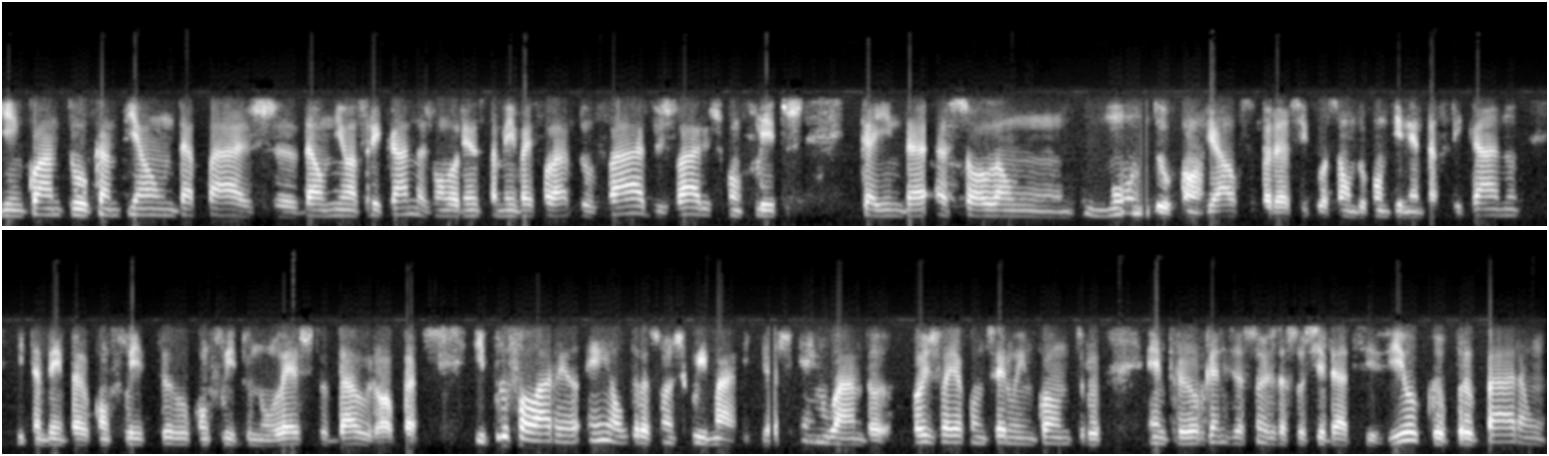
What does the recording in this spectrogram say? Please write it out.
e, enquanto campeão da paz da União Africana, João Lourenço também vai falar de vários, vários conflitos que ainda assolam o mundo, com para a situação do continente africano e também para o conflito, o conflito no leste da Europa. E por falar em alterações climáticas, em Luanda, hoje vai acontecer um encontro entre organizações da sociedade civil que preparam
